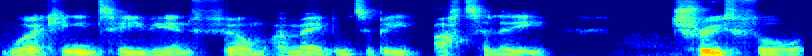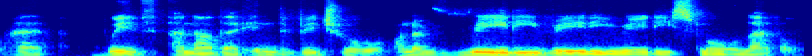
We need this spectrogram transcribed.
working in TV and film, I'm able to be utterly truthful uh, with another individual on a really, really, really small level,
